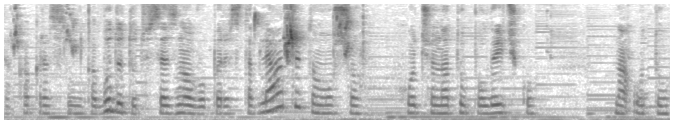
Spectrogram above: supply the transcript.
Така красунька. Буду тут все знову переставляти, тому що хочу на ту поличку, на оту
